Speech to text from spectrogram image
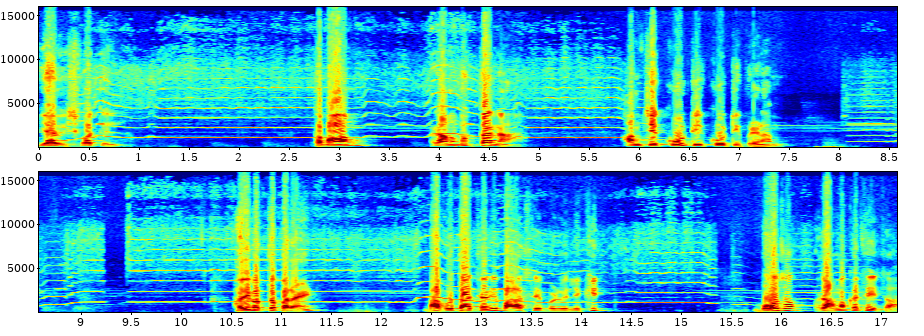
या विश्वातील तमाम रामभक्तांना आमचे कोटी कोटी प्रणाम. हरिभक्त परायण भागवताचार्य बाळासाहेब बडवे लिखित बोध रामकथेचा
